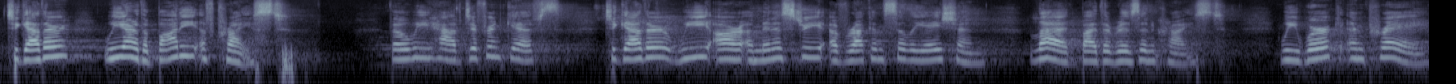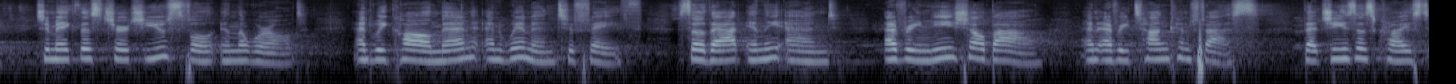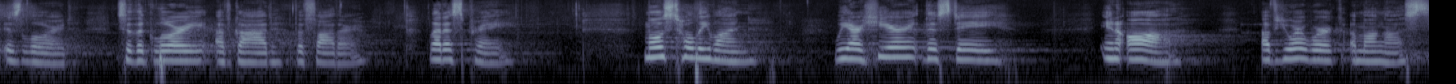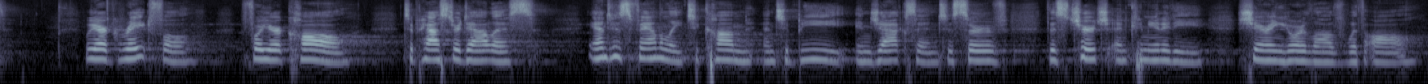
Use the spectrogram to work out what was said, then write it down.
Together, we are the body of Christ. Though we have different gifts, together we are a ministry of reconciliation led by the risen Christ. We work and pray to make this church useful in the world, and we call men and women to faith, so that in the end, every knee shall bow and every tongue confess that Jesus Christ is Lord, to the glory of God the Father. Let us pray. Most Holy One, we are here this day in awe of your work among us. We are grateful for your call to Pastor Dallas and his family to come and to be in Jackson to serve this church and community, sharing your love with all.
